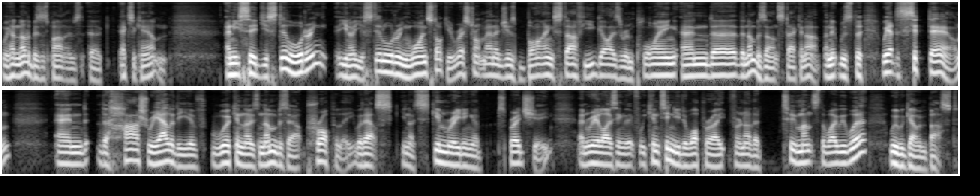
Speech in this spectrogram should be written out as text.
we had another business partner, who's uh, ex accountant, and he said, "You're still ordering. You know, you're still ordering wine stock. Your restaurant managers buying stuff. You guys are employing, and uh, the numbers aren't stacking up." And it was the we had to sit down, and the harsh reality of working those numbers out properly without you know skim reading a spreadsheet and realizing that if we continue to operate for another two months the way we were, we were going bust.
